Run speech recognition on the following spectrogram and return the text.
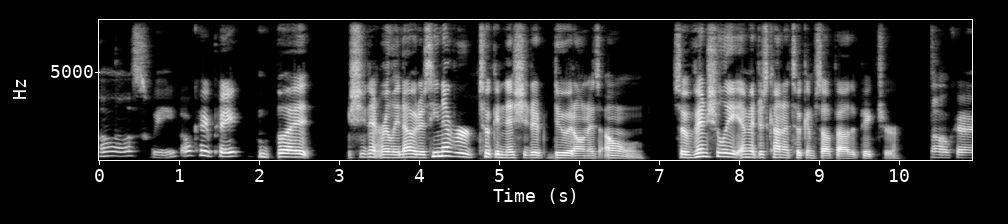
Oh, sweet. Okay, Pink. But she didn't really notice. He never took initiative to do it on his own. So eventually, Emmett just kind of took himself out of the picture. Okay.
